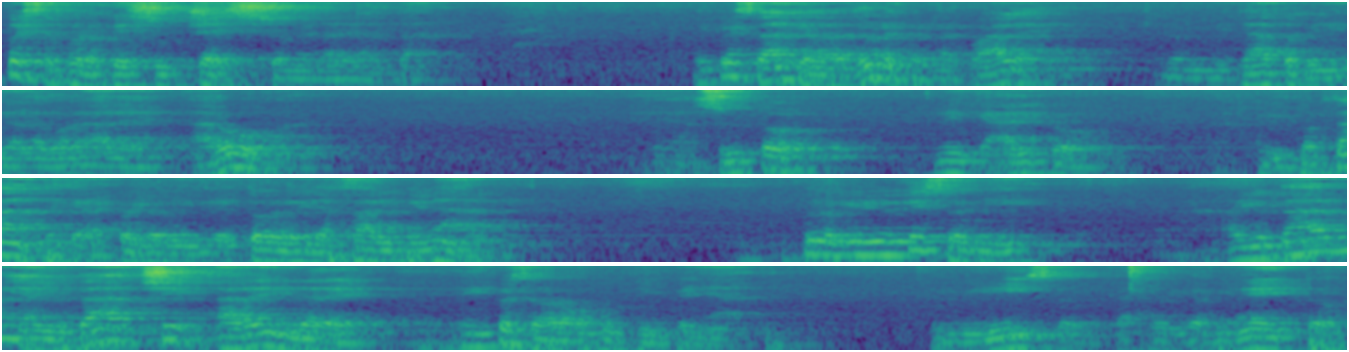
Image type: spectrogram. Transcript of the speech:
Questo è quello che è successo nella realtà. E questa è anche la ragione per la quale l'ho invitato a venire a lavorare a Roma. E ha assunto l'incarico più importante, che era quello di direttore degli affari penali. Quello che vi ho chiesto è di aiutarmi, aiutarci a rendere, e in questo eravamo tutti impegnati, il ministro, il capo di gabinetto,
